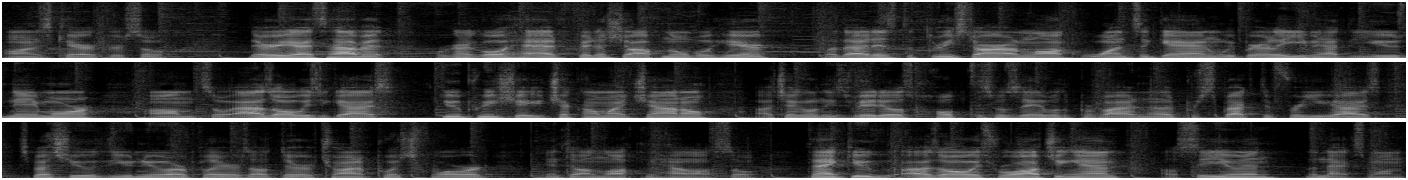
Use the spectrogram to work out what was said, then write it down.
on his character. So there you guys have it. We're gonna go ahead finish off Noble here, but that is the three star unlock once again. We barely even had to use Namor. Um, so as always, you guys do appreciate you checking on my channel, uh, checking out these videos. Hope this was able to provide another perspective for you guys, especially with you newer players out there trying to push forward into unlocking Hela. So thank you as always for watching, and I'll see you in the next one.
